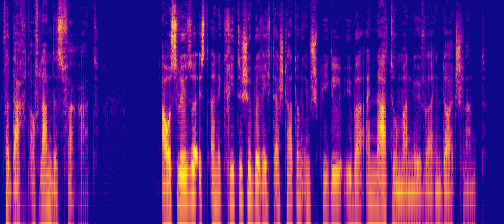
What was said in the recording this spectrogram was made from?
Verdacht auf Landesverrat. Auslöser ist eine kritische Berichterstattung im Spiegel über ein NATO-Manöver in Deutschland.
